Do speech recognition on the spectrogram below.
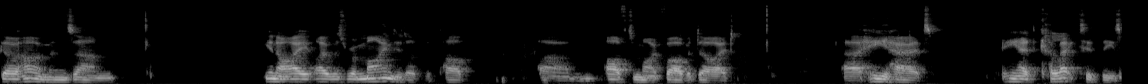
go home. And um, you know, I, I was reminded of the pub um, after my father died. Uh, he had he had collected these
